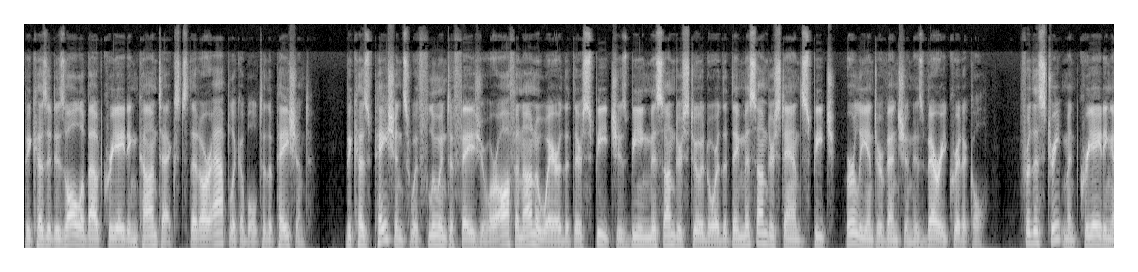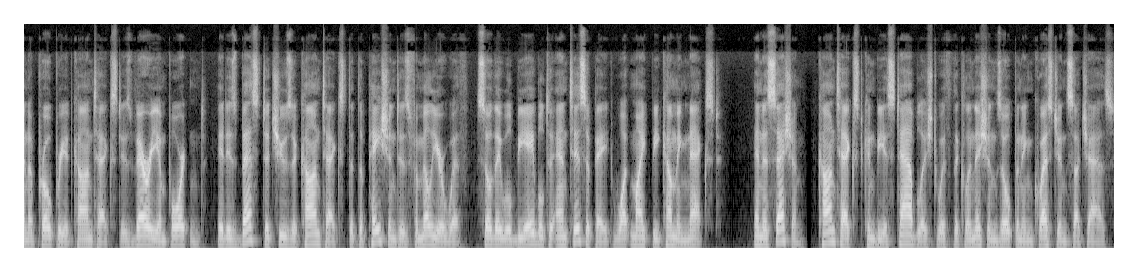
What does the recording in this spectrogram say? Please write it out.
because it is all about creating contexts that are applicable to the patient. Because patients with fluent aphasia are often unaware that their speech is being misunderstood or that they misunderstand speech, early intervention is very critical. For this treatment creating an appropriate context is very important, it is best to choose a context that the patient is familiar with so they will be able to anticipate what might be coming next. In a session, context can be established with the clinician's opening question such as,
